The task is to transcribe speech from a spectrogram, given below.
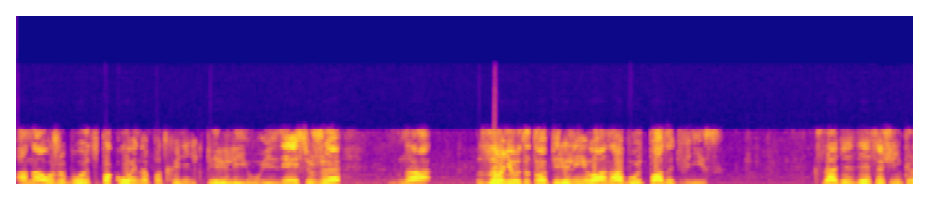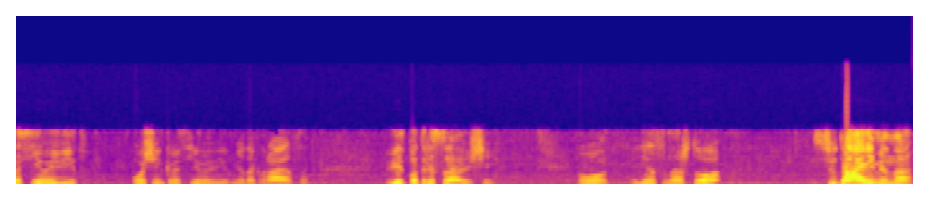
Она уже будет спокойно подходить к переливу. И здесь уже на зоне вот этого перелива она будет падать вниз. Кстати, здесь очень красивый вид. Очень красивый вид. Мне так нравится. Вид потрясающий. Вот. Единственное, что сюда именно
